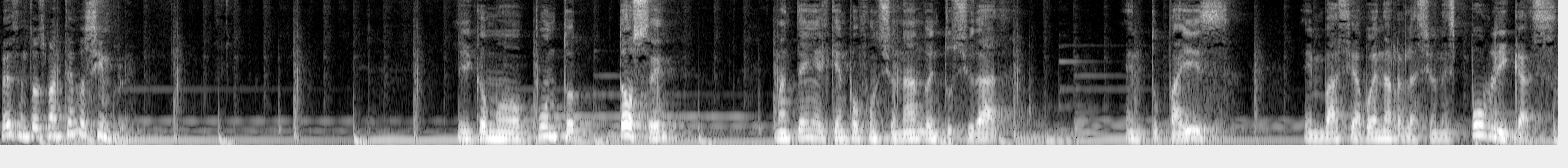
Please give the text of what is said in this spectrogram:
¿Ves? Entonces manténlo simple. Y como punto 12, mantén el tiempo funcionando en tu ciudad, en tu país, en base a buenas relaciones públicas.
